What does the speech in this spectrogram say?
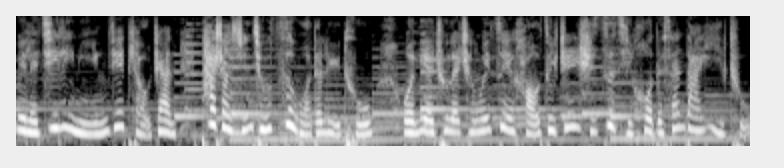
为了激励你迎接挑战，踏上寻求自我的旅途，我列出了成为最好、最真实自己后的三大益处。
